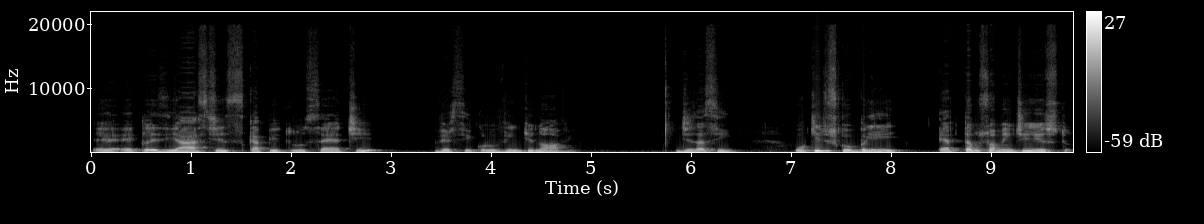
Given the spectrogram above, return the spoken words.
É, Eclesiastes, capítulo 7, versículo 29. Diz assim: O que descobri é tão somente isto,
